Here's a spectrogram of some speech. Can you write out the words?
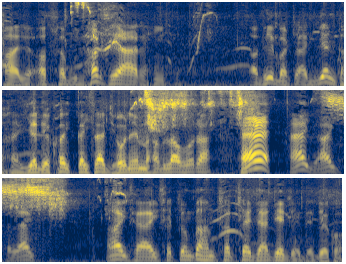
खा ले अब सब उधर से आ रही हैं। अभी बटालियन कहाँ ये देखो कैसा झोने में हमला हो रहा है। आई आई आई आई से तुमको हम सबसे ज़्यादा दे दे देखो।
